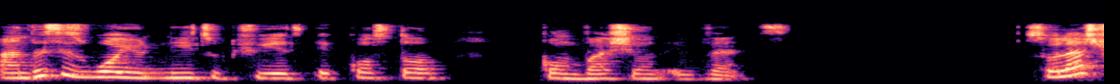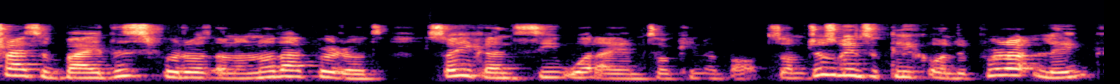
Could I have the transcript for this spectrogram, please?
And this is what you need to create a custom conversion event. So let's try to buy this product and another product so you can see what I am talking about. So I'm just going to click on the product link.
